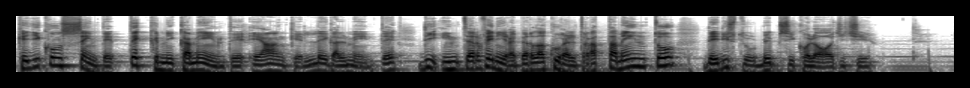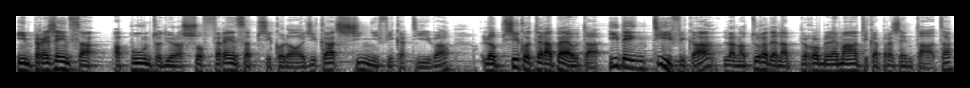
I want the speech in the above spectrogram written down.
che gli consente tecnicamente e anche legalmente di intervenire per la cura e il trattamento dei disturbi psicologici. In presenza appunto di una sofferenza psicologica significativa, lo psicoterapeuta identifica la natura della problematica presentata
